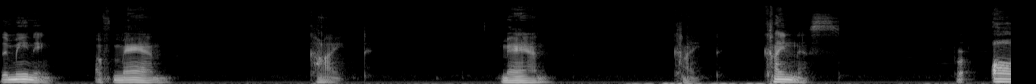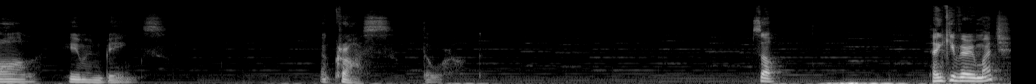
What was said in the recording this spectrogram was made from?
the meaning of man kind. Man kind. Kindness for all human beings across the world. So, thank you very much.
